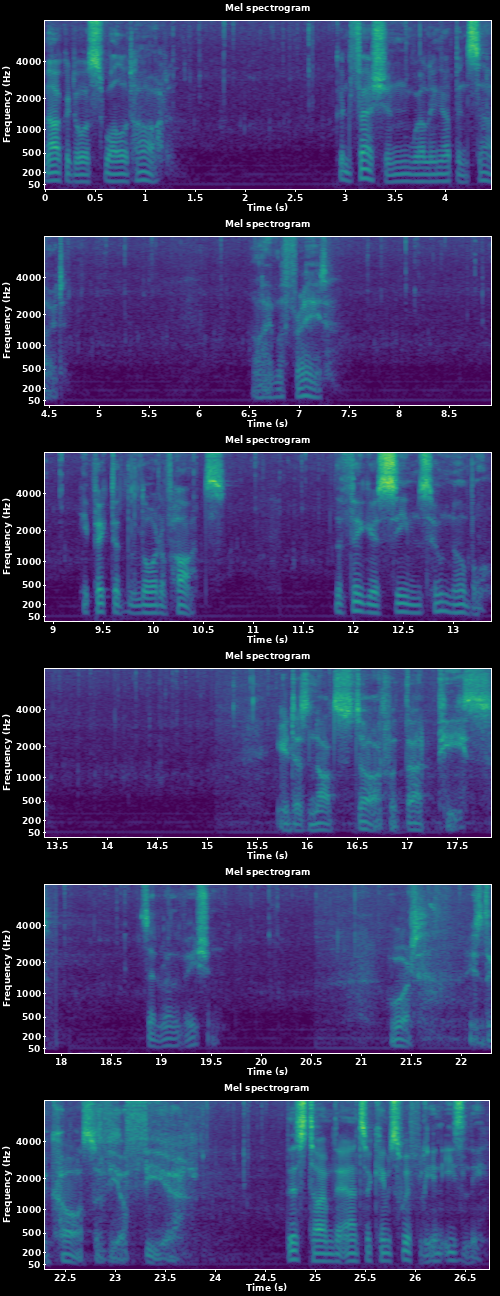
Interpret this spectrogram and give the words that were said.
Malcador swallowed hard, confession welling up inside. I am afraid. He picked at the Lord of Hearts. The figure seemed so noble. It does not start with that piece, said Revelation. What is the cause of your fear? This time the answer came swiftly and easily.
